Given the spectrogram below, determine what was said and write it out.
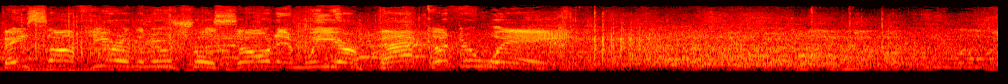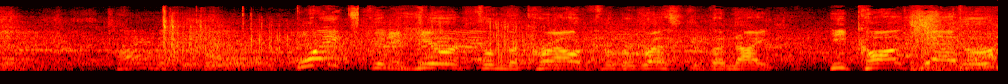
Face off here in the neutral zone, and we are back underway. Blake's going to hear it from the crowd for the rest of the night. He caused that er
